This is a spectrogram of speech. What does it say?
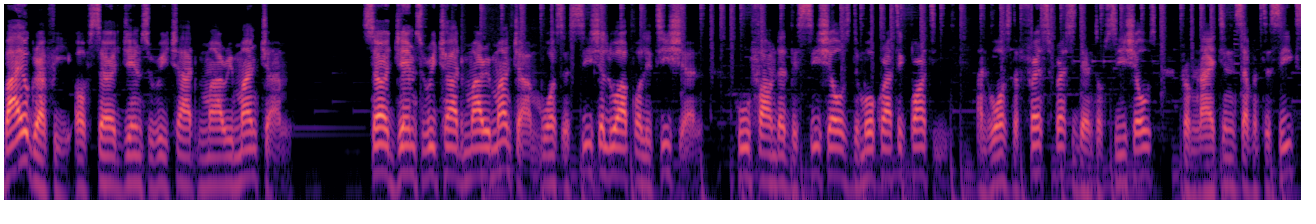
Biography of Sir James Richard Marie Mancham Sir James Richard Marie Mancham was a Seychellois politician who founded the Seychelles Democratic Party and was the first president of Seychelles from 1976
